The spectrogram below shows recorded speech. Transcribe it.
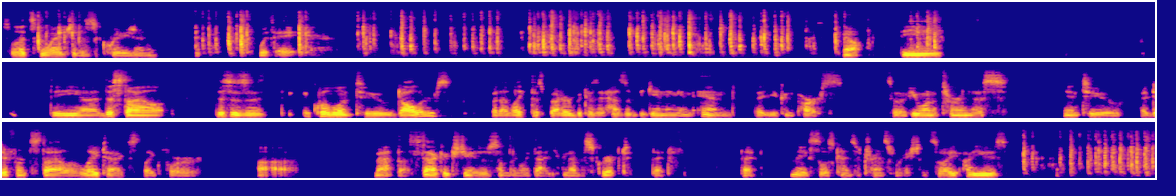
So let's wedge this equation with A. Now, the uh, this style, this is a, equivalent to dollars, but I like this better because it has a beginning and end that you can parse. So if you want to turn this into a different style of latex, like for uh, math.stack exchange or something like that, you can have a script that that makes those kinds of transformations. So I, I use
